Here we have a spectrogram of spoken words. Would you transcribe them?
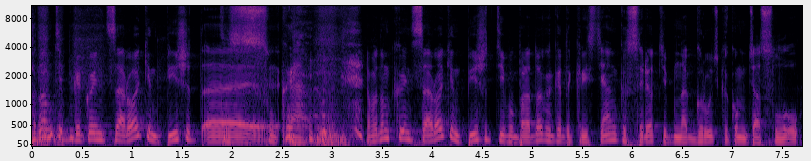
потом типа какой-нибудь Сорокин пишет... э, Сука. А потом какой-нибудь Сорокин пишет типа про то, как эта крестьянка срет типа на грудь какому-нибудь ослу.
